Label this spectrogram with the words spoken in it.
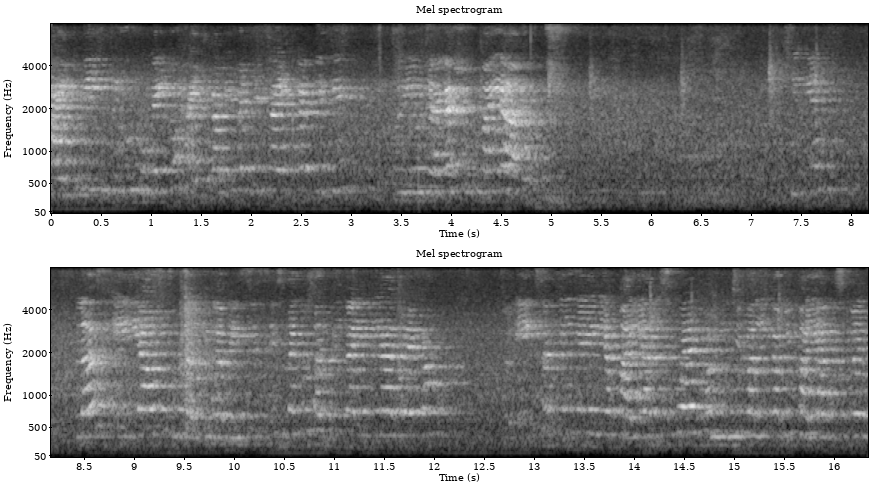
हाइट भी इंक्लूड हो गई तो हाइट का भी मल्टीप्लाई कर देंगे तो ये हो जाएगा टू पाई आर ठीक है? Plus area of two circular bases इसमें तो सर्कल का एरिया आ जाएगा तो एक सर्कल का एरिया पाई आर स्क्वायर और नीचे वाले का भी पाई आर स्क्वायर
